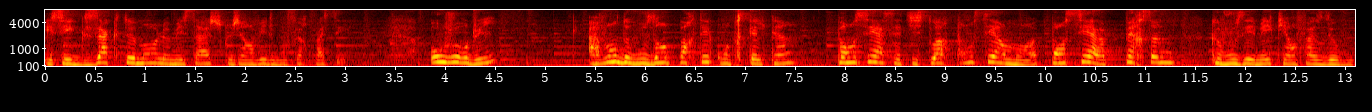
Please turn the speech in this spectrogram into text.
Et c'est exactement le message que j'ai envie de vous faire passer. Aujourd'hui, avant de vous emporter contre quelqu'un, pensez à cette histoire, pensez à moi, pensez à la personne que vous aimez qui est en face de vous.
